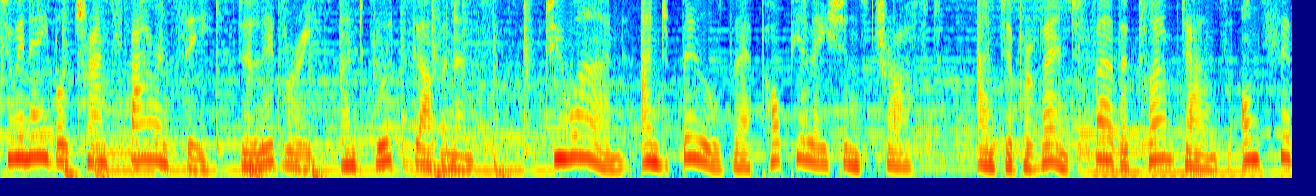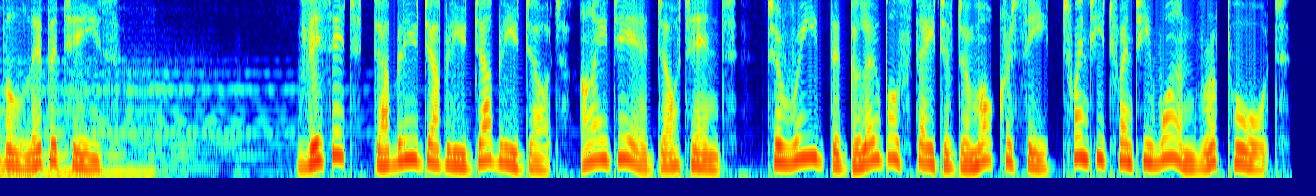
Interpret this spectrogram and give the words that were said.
to enable transparency, delivery and good governance, to earn and build their population's trust, and to prevent further clampdowns on civil liberties. Visit www.idea.int to read the Global State of Democracy 2021 report.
